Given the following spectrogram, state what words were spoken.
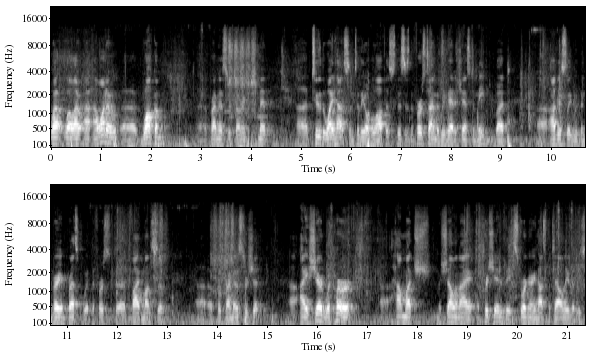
Well, well, I- I, want to welcome uh, Prime Minister Tony Schmidt uh, to the White House and to the Oval Office. This is the first time that we've had a chance to meet, but uh, obviously, we've been very impressed with the first uh, five months of, uh, of her prime ministership. Uh, I shared with her uh, how much Michelle and I appreciated the extraordinary hospitality that was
